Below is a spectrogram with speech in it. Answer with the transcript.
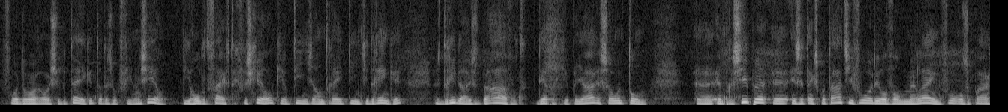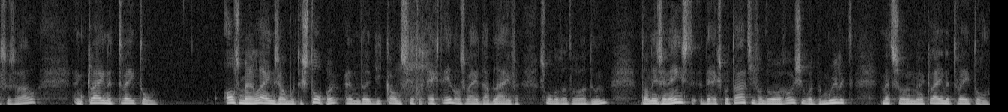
voor Doornroosje betekent, dat is ook financieel. Die 150 verschil, keer een tientje entree, tientje drinken, is 3000 per avond. 30 keer per jaar is zo'n ton. Uh, in principe is het exploitatievoordeel van Merlijn voor onze Paarse zaal een kleine 2 ton als Merlijn zou moeten stoppen, en die kans zit er echt in als wij daar blijven zonder dat we wat doen, dan is ineens de exploitatie van Doornroosje wordt bemoeilijkt met zo'n eh, kleine 2 ton.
